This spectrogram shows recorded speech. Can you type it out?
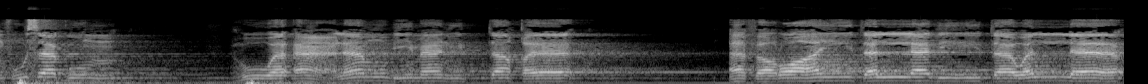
أنفسكم هو أعلم بمن اتقى. أفرأيت الذي تولى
